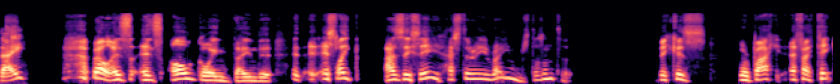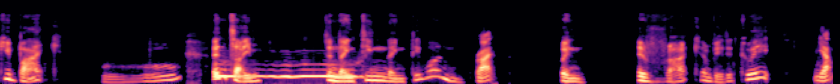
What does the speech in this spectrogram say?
today. Well, it's it's all going down the. It, it- it's like as they say, history rhymes, doesn't it? Because we're back. If I take you back ooh, in time to 1991, Right. when Iraq invaded Kuwait, Yep.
